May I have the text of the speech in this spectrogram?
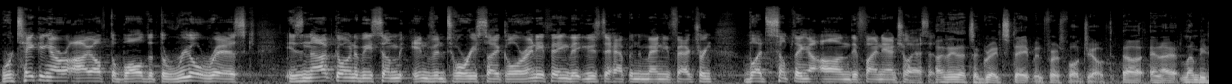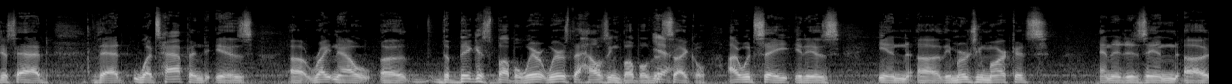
We're taking our eye off the ball that the real risk is not going to be some inventory cycle or anything that used to happen in manufacturing, but something on the financial assets. I think that's a great statement, first of all, Joe. Uh, and I, let me just add that what's happened is uh, right now, uh, the biggest bubble, where, where's the housing bubble this Yeah. cycle? I would say it is in uh, the emerging markets and it is in, uh,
